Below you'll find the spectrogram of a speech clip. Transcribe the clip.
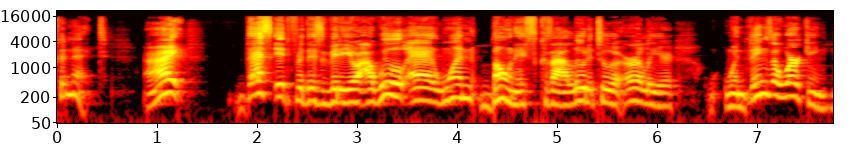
Connect. All right. That's it for this video. I will add one bonus because I alluded to it earlier when things are working,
